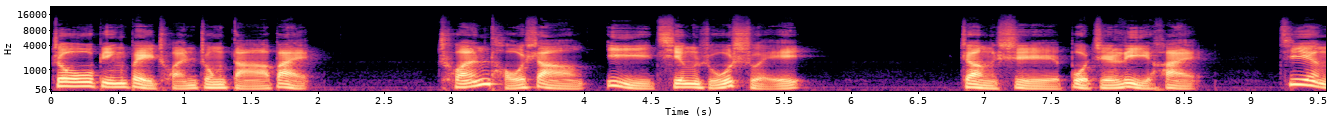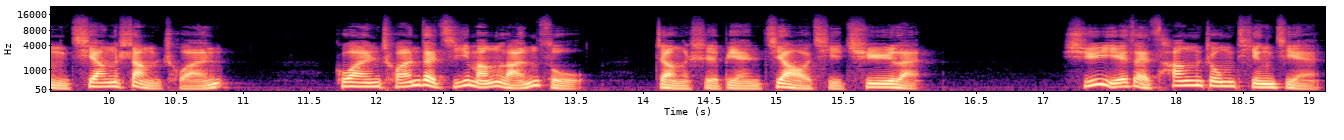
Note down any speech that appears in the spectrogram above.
周兵被船中打败。船头上一清如水，正是不知厉害，径枪上船。管船的急忙拦阻，正是便叫起屈来。徐爷在舱中听见，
